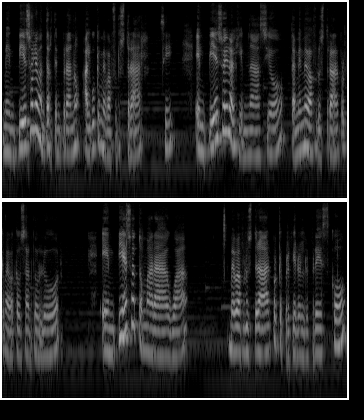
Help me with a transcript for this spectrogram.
Me empiezo a levantar temprano, algo que me va a frustrar, ¿sí? Empiezo a ir al gimnasio, también me va a frustrar porque me va a causar dolor. Empiezo a tomar agua, me va a frustrar porque prefiero el refresco,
